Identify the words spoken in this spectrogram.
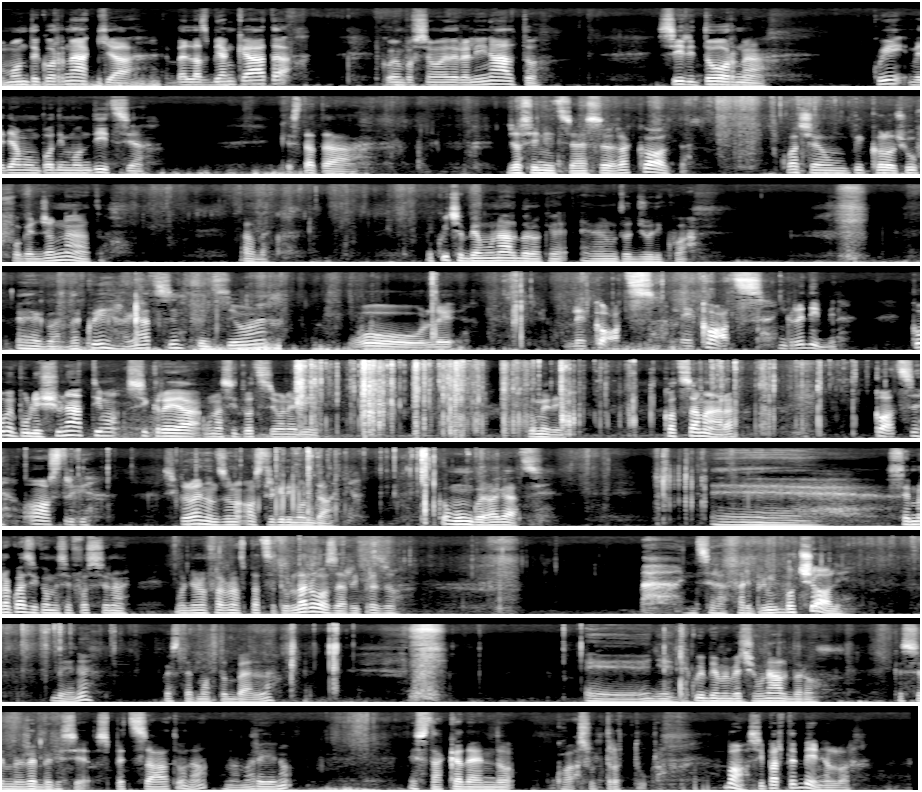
Monte Cornacchia è bella sbiancata. Come possiamo vedere lì in alto si ritorna qui. Vediamo un po' di immondizia che è stata già si inizia a essere raccolta. Qua c'è un piccolo ciuffo che è già nato. Vabbè. e qui abbiamo un albero che è venuto giù di qua e guarda qui ragazzi attenzione. Oh le le coz le coz incredibile. Come pulisci un attimo si crea una situazione di come dire cozzamara cozze ostriche. Sicuramente non sono ostriche di montagna. Comunque ragazzi eh, sembra quasi come se fosse una vogliono fare una spazzatura. La rosa ha ripreso ah, inizierà a fare i primi boccioli. Bene questa è molto bella. E niente qui abbiamo invece un albero che sembrerebbe che sia spezzato là un amareno e sta cadendo qua sul tratturo. Boh si parte bene allora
